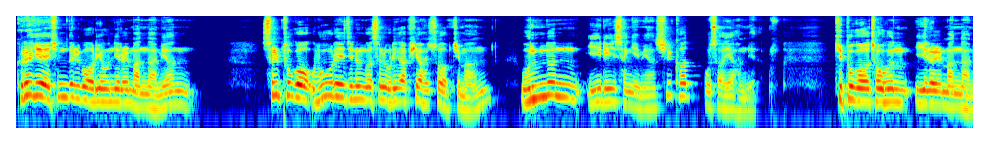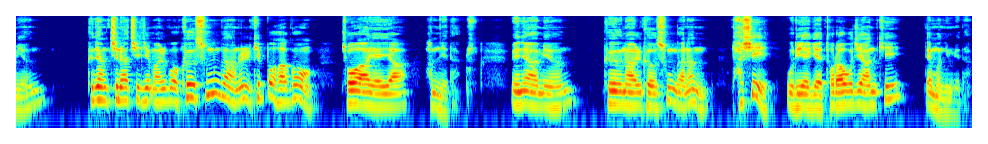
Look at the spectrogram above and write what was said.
그러기에 힘들고 어려운 일을 만나면 슬프고 우울해지는 것을 우리가 피할 수 없지만 웃는 일이 생기면 실컷 웃어야 합니다. 기쁘고 좋은 일을 만나면 그냥 지나치지 말고 그 순간을 기뻐하고 좋아해야 합니다. 왜냐하면 그날 그 순간은 다시 우리에게 돌아오지 않기 때문입니다.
